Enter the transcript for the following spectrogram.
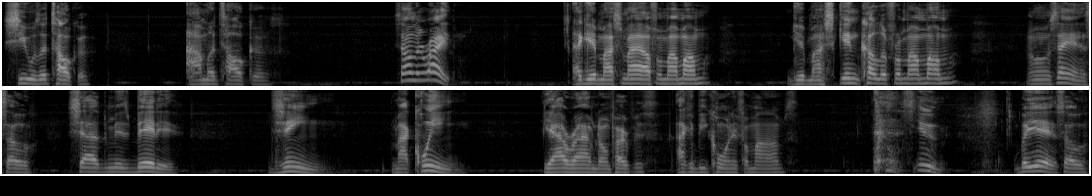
she was a talker. I'm a talker. It's only right. I get my smile from my mama, get my skin color from my mama. You know what I'm saying? So shout out to Miss Betty, Jean, my queen. Yeah, I rhymed on purpose. I could be corny for moms. Excuse me. But yeah, so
